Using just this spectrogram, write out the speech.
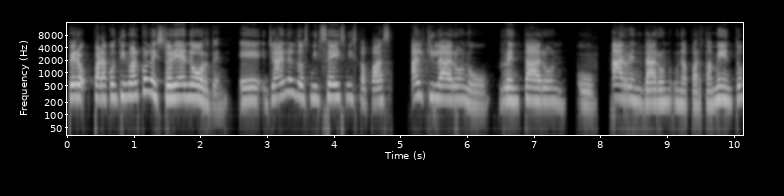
Pero para continuar con la historia en orden, eh, ya en el 2006 mis papás alquilaron o rentaron o arrendaron un apartamento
